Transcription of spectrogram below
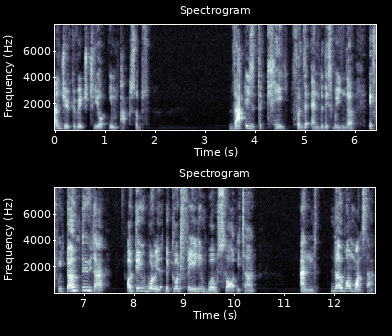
and Jutkiewicz to your impact subs. That is the key for the end of this window. If we don't do that, I do worry that the good feeling will slightly turn. And no one wants that.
